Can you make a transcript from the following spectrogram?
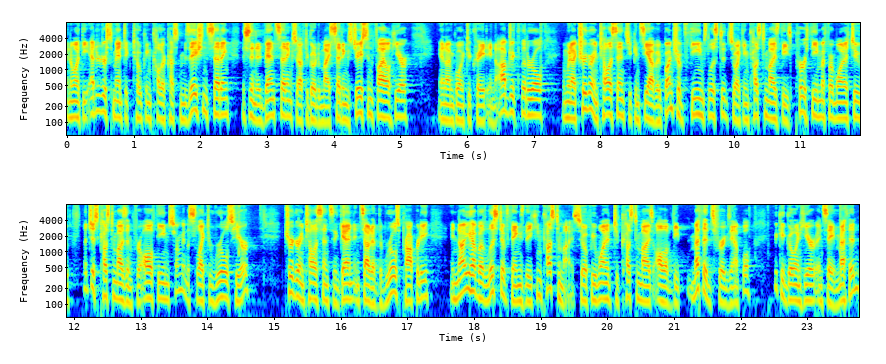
And I want the editor semantic token color customization setting. This is an advanced setting, so I have to go to my settings JSON file here and I'm going to create an object literal. And when I trigger IntelliSense, you can see I have a bunch of themes listed, so I can customize these per theme if I wanted to. Let's just customize them for all themes. So I'm going to select rules here, trigger IntelliSense again inside of the rules property, and now you have a list of things that you can customize. So if we wanted to customize all of the methods, for example, we could go in here and say method,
